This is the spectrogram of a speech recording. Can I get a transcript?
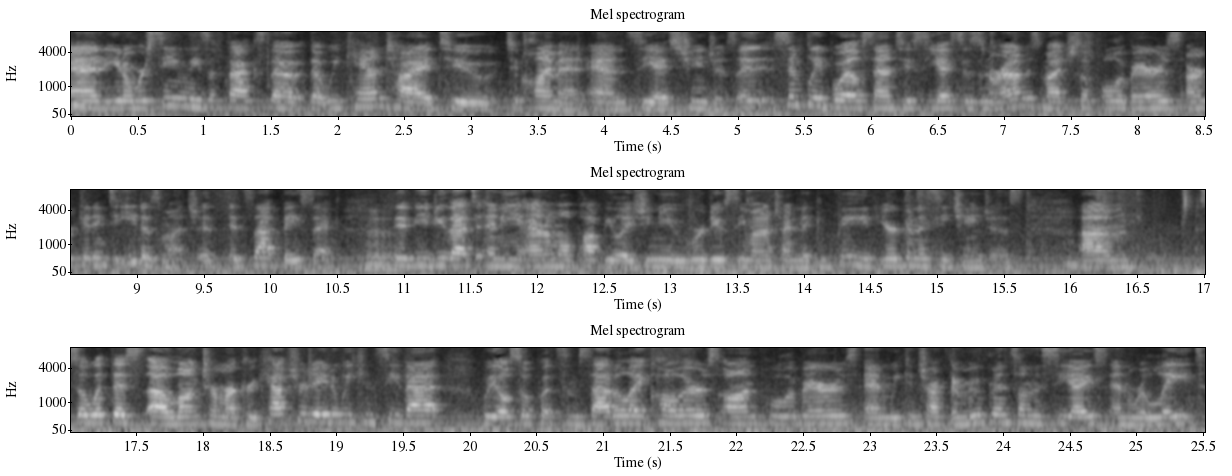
and you know we're seeing these effects that, that we can tie to to climate and sea ice changes it simply boils down to sea ice isn't around as much so polar bears aren't getting to eat as much it, it's that basic Hmm. if you do that to any animal population you reduce the amount of time they can feed you're going to see changes um, so with this uh, long-term mark-recapture data we can see that we also put some satellite collars on polar bears and we can track their movements on the sea ice and relate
